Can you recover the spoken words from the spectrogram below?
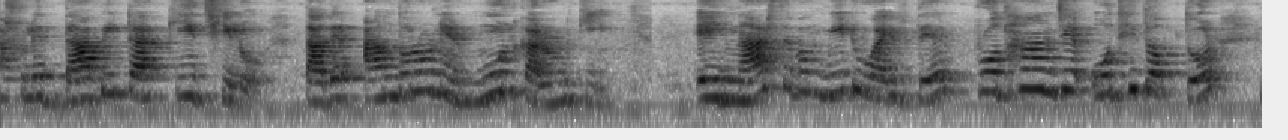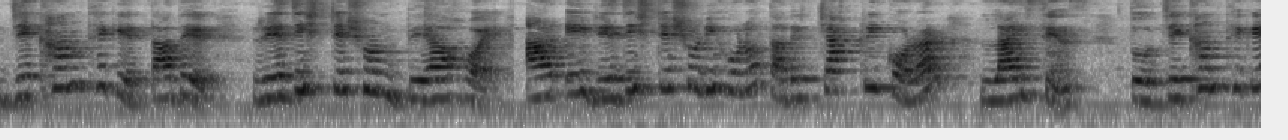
আসলে দাবিটা কি ছিল। তাদের আন্দোলনের মূল কারণ কি? এই নার্স এবং মিডওয়াইফদের প্রধান যে অধিদপ্তর, যেখান থেকে তাদের রেজিস্ট্রেশন দেয়া হয়, আর এই রেজিস্ট্রেশনই হলো তাদের চাকরি করার লাইসেন্স। তো যেখান থেকে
